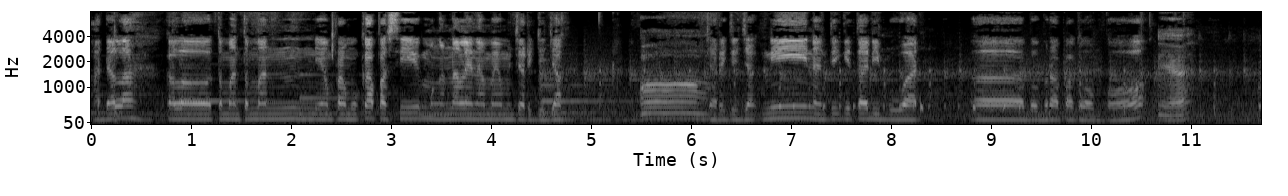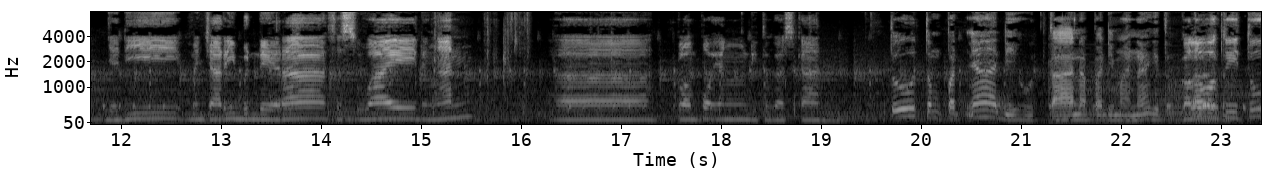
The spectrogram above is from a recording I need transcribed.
adalah kalau teman-teman yang pramuka pasti mengenal yang namanya mencari jejak Oh, cari jejak nih nanti kita dibuat eh, beberapa kelompok ya. jadi mencari bendera sesuai dengan eh, kelompok yang ditugaskan Itu tempatnya di hutan apa di mana gitu? kalau waktu itu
